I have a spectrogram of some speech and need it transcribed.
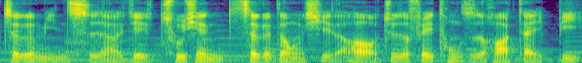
这个名词啊，也出现这个东西了哈、哦，就是非同质化代币。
